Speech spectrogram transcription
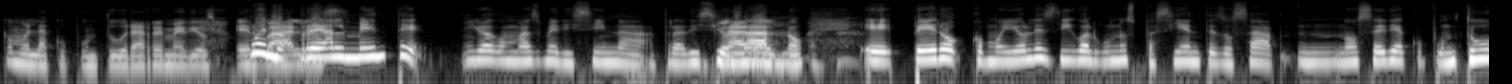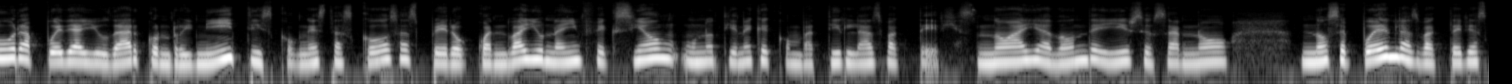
como la acupuntura, remedios herbales. Bueno, realmente yo hago más medicina tradicional, ¿no? Eh, pero como yo les digo a algunos pacientes, o sea, no sé de acupuntura, puede ayudar con rinitis, con estas cosas, pero cuando hay una infección uno tiene que combatir las bacterias, no hay a dónde irse, o sea, no, no se pueden las bacterias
